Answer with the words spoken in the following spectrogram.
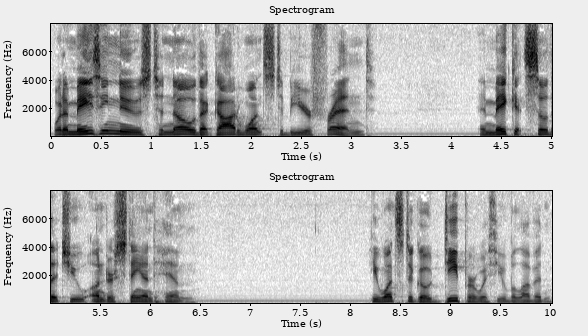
What amazing news to know that God wants to be your friend and make it so that you understand him. He wants to go deeper with you, beloved.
